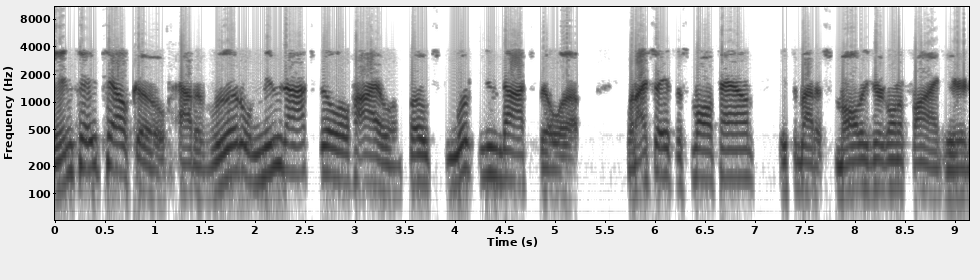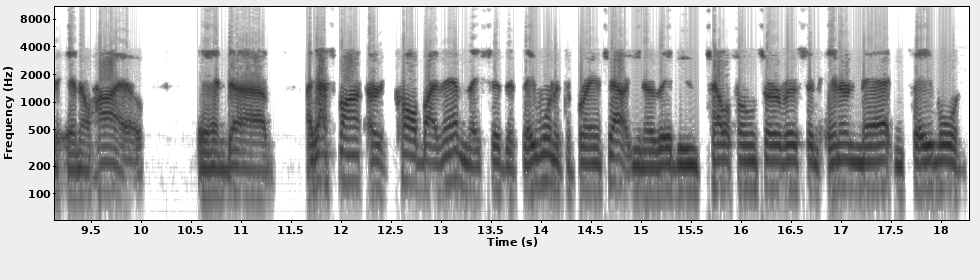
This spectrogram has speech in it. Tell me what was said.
NK Telco out of little New Knoxville, Ohio. And folks, look New Knoxville up. When I say it's a small town, It's about as small as you're going to find here in Ohio. And uh, I got spot or called by them. And they said that they wanted to branch out. You know, they do telephone service and internet and cable. And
